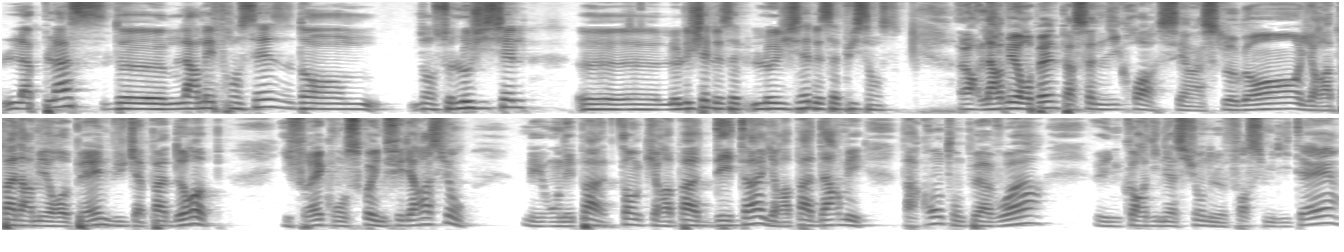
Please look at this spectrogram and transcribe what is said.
la place de l'armée française dans, dans ce logiciel, euh, le logiciel de, sa, logiciel de sa puissance Alors l'armée européenne, personne n'y croit. C'est un slogan, il n'y aura pas d'armée européenne vu qu'il n'y a pas d'Europe. Il faudrait qu'on soit une fédération. Mais on n'est pas, tant qu'il n'y aura pas d'État, il n'y aura pas d'armée. Par contre, on peut avoir une coordination de nos forces militaires,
